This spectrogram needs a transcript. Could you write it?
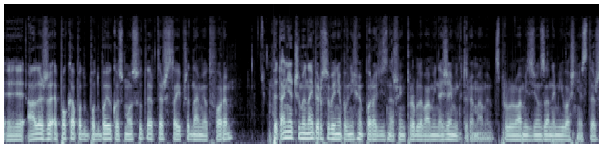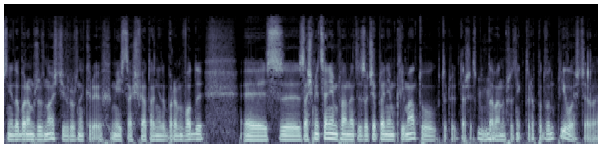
e, ale że epoka podboju kosmosu też stoi przed nami otworem. Pytanie, czy my najpierw sobie nie powinniśmy poradzić z naszymi problemami na Ziemi, które mamy, z problemami związanymi właśnie z też z niedoborem żywności w różnych miejscach świata, niedoborem wody, y, z zaśmieceniem planety, z ociepleniem klimatu, który też jest mhm. poddawany przez niektóre pod wątpliwość, ale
